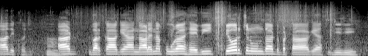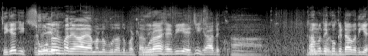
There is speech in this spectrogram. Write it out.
ਆਹ ਦੇਖੋ ਜੀ। ਆਹ ਵਰਕ ਆ ਗਿਆ। ਨਾਲੇ ਨਾ ਪੂਰਾ ਹੈਵੀ ਪਿਓਰ ਚਨੂਨ ਦਾ ਦੁਪੱਟਾ ਆ ਗਿਆ। ਜੀ ਜੀ। ਠੀਕ ਹੈ ਜੀ। ਇਹ ਸੂਟ ਭਰਿਆ ਹੋਇਆ ਮਤਲਬ ਪੂਰਾ ਦੁਪੱਟਾ ਵੀ। ਪੂਰਾ ਹੈਵੀ ਹੈ ਜੀ। ਆਹ ਦੇਖੋ। ਹਾਂ। ਕੰਮ ਦੇਖੋ ਕਿੱਡਾ ਵਧੀਆ।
